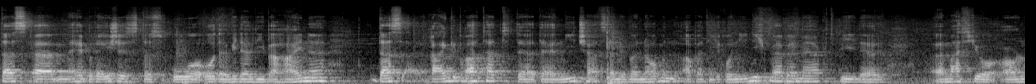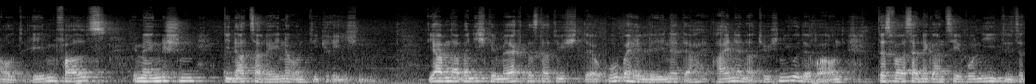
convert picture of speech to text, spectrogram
das ähm, hebräische ist das Ohr oder wie der liebe Heine das reingebracht hat. Der, der Nietzsche hat es dann übernommen, aber die Ironie nicht mehr bemerkt, wie der äh, Matthew Arnold ebenfalls im Englischen, die Nazarener und die Griechen. Die haben aber nicht gemerkt, dass natürlich der Oberhellene, der Heine natürlich ein Jude war. Und das war seine ganze Ironie, diese,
